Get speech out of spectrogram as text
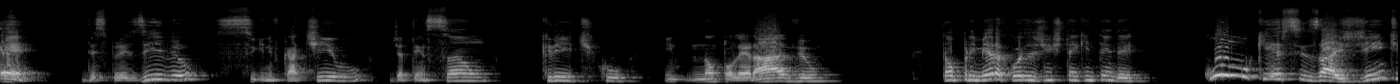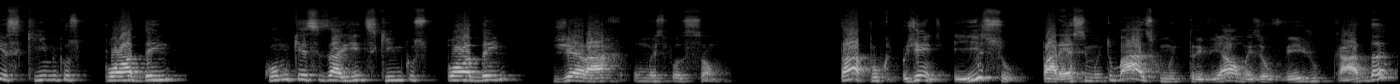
é desprezível, significativo, de atenção, crítico, não tolerável. Então, primeira coisa a gente tem que entender como que esses agentes químicos podem como que esses agentes químicos podem gerar uma exposição. Tá? Por, gente, isso parece muito básico, muito trivial, mas eu vejo cada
